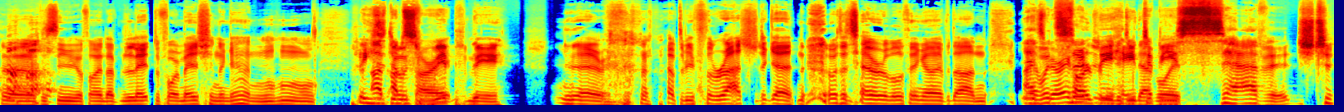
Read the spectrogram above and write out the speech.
uh, to see you'll find I'm late to formation again. Mhm. Please I'm- I'm don't sorry. whip me. Yeah, have to be thrashed again. What a terrible thing I've done. I would very hard for me certainly to do hate that to be savaged.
